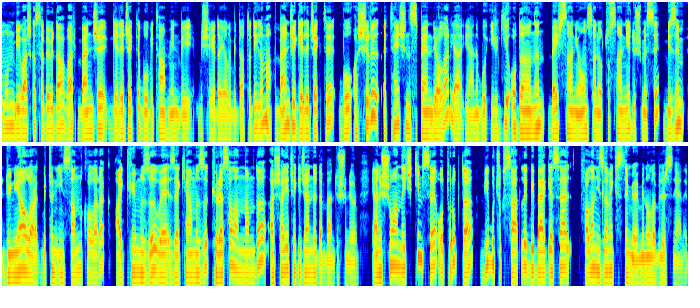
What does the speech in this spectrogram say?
bir başka sebebi daha var. Bence gelecekte bu bir tahmin, bir bir şeye dayalı bir data değil ama bence gelecekte bu aşırı attention span diyorlar ya yani bu ilgi odağının 5 saniye, 10 saniye, 30 saniye düşmesi bizim dünya olarak, bütün insanlık olarak IQ'muzu ve zekamızı küresel anlamda aşağıya çekeceğini de ben düşünüyorum. Yani şu anda hiç kimse oturup da bir buçuk saatlik bir belgesel falan izlemek istemiyor emin olabilirsin yani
